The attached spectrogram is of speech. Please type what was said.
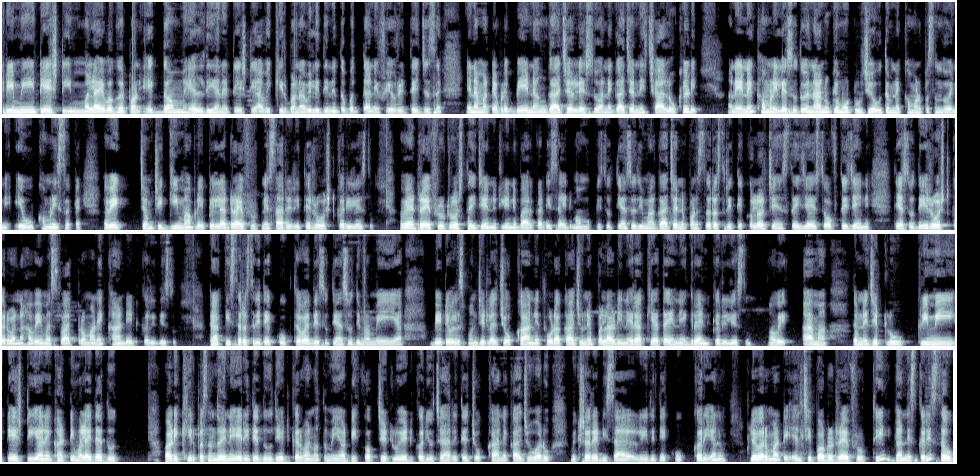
Creamy tasty મલાઈ વગર પણ એકદમ હેલ્ધી અને ટેસ્ટી આવી ખીર બનાવી લીધી ને તો બધાની ફેવરિટ થઈ જશે. એના માટે આપણે બે નંગ ગાજર લેશું અને ગાજરની છાલ ઉખેડી અને એને ખમણી લેશું. તો એ નાનું કે મોટું જેવું તમને ખમણ પસંદ હોય ને એવું ખમણી શકાય. હવે એક ચમચી ઘીમાં આપણે પહેલાં ડ્રાયફ્રૂટને સારી રીતે રોસ્ટ કરી લઈશું. હવે આ ડ્રાયફ્રૂટ રોસ્ટ થઈ જાય ને એટલે એને બહાર કાઢી સાઈડમાં મૂકીશું. ત્યાં સુધીમાં ગાજરને પણ સરસ રીતે કલર ચેન્જ થઈ જાય સોફ્ટ થઈ જાય ને ત્યાં સુધી રોસ્ટ કરવાના. હવે એમાં સ્વાદ પ્રમાણે ખાંડ એડ કરી દઈશું. ઢાંકી સરસ રીતે કૂક થવા દઈશું. ત્યાં સુધીમાં મેં અહીંયા બે ટેબલ સ્પૂન જેટલા ચોખા અને થોડા કાજુને પલાળીને રાખ્યા હતા, એને ગ્રાઇન્ડ કરી લેશું હવે આમાં તમને જેટલું ક્રીમી ટેસ્ટી અને ઘાટી મલાઈદાર દૂધ વાળી ખીર પસંદ હોય ને એ રીતે દૂધ એડ કરવાનું. તો મેં અઢી કપ જેટલું એડ કર્યું છે. આ રીતે ચોખ્ખા અને કાજુવાળું મિક્સર એડી સારી રીતે કૂક કરી અને ફ્લેવર માટે એલચી પાવડર ડ્રાયફ્રૂટથી ગાર્નિશ કરી સર્વ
